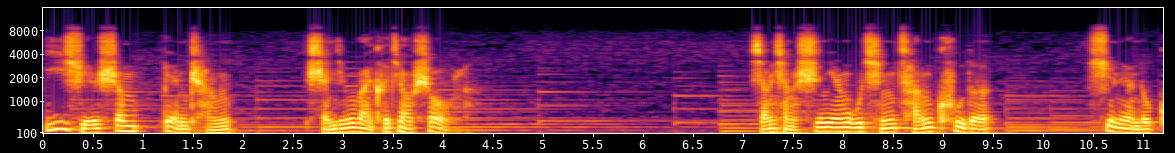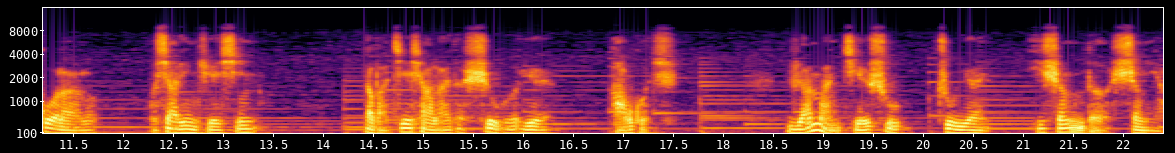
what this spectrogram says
医学生变成神经外科教授了。想想十年无情、残酷的训练都过来了，我下定决心要把接下来的十五个月熬过去，圆满结束住院医生的生涯。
